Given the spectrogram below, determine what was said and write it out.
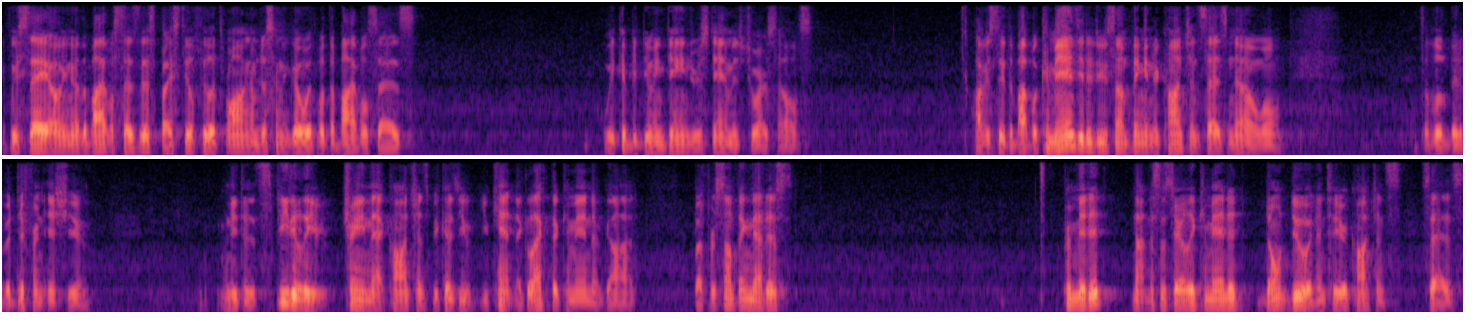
If we say, oh, you know, the Bible says this, but I still feel it's wrong, I'm just going to go with what the Bible says, we could be doing dangerous damage to ourselves. Obviously, the Bible commands you to do something and your conscience says no, well, it's a little bit of a different issue. We need to speedily train that conscience because you, you can't neglect the command of God. But for something that is permitted, not necessarily commanded, don't do it until your conscience says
